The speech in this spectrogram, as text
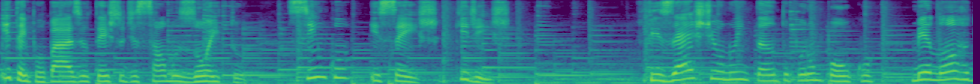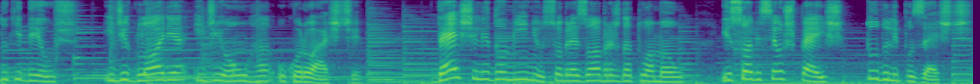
e tem por base o texto de Salmos 8, 5 e 6, que diz: Fizeste-o, no entanto, por um pouco, menor do que Deus e de glória e de honra o coroaste. Deste-lhe domínio sobre as obras da tua mão, e sob seus pés tudo lhe puseste.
